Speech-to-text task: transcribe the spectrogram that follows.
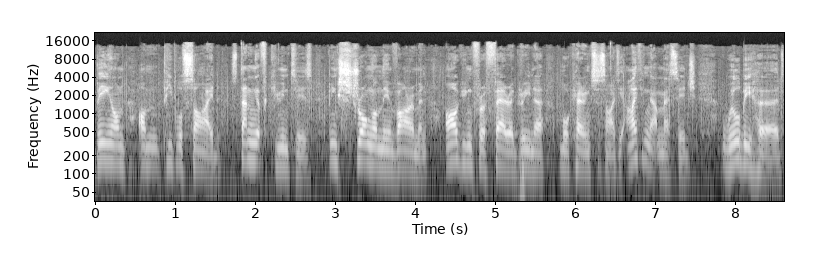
being on, on people's side, standing up for communities, being strong on the environment, arguing for a fairer, greener, more caring society. I think that message will be heard,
